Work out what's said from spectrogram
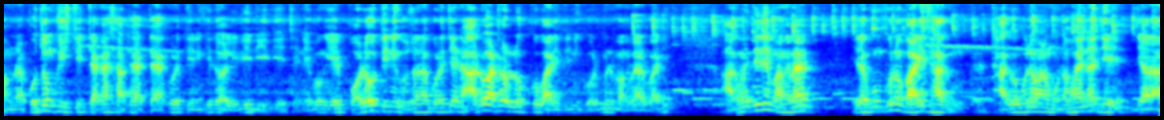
আমরা প্রথম কিস্তির টাকা ষাট হাজার টাকা করে তিনি কিন্তু অলরেডি দিয়ে দিয়েছেন এবং এরপরেও তিনি ঘোষণা করেছেন আরও আঠারো লক্ষ বাড়ি তিনি করবেন বাংলার বাড়ি। আগামী দিনে বাংলার এরকম কোনো বাড়ি থাক, থাকবে বলে আমার মনে হয় না যে যারা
